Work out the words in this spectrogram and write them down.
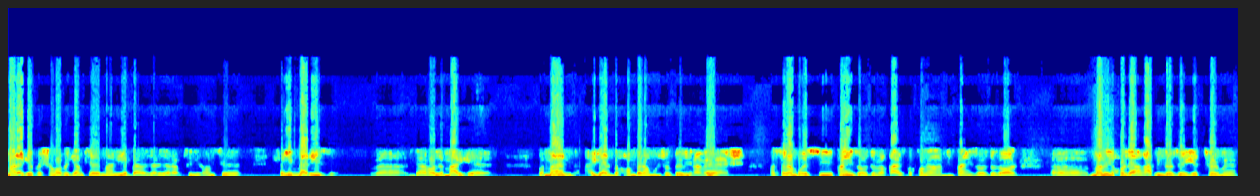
من اگر به شما بگم که من یه برادری دارم تو ایران که خیلی مریضه و در حال مرگه و من اگر بخوام برم اونجا ببینمش مثلا بایستی 5000 دلار قرض بکنم. این 5000 دلار من یه خورده عقب میندازه یه ترم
